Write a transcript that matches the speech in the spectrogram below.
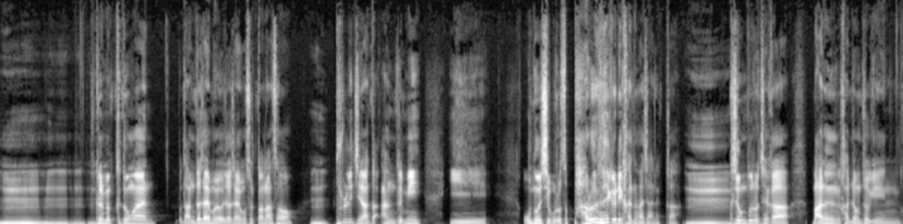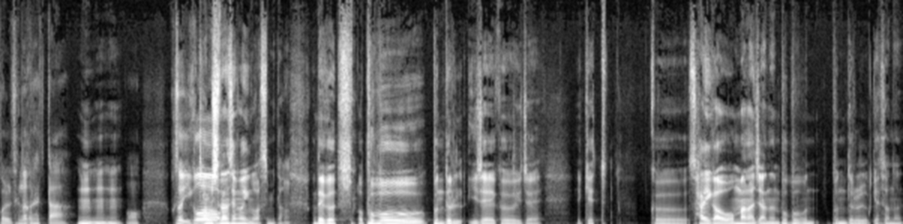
음, 음, 음, 음, 음, 그러면 그동안 뭐 남자 잘못 여자 잘못을 떠나서 음, 풀리지 않았던 앙금이 이 ownership으로서 바로 해결이 가능하지 않을까. 음, 그 정도로 제가 많은 감정적인 걸 생각을 했다. 음, 음, 음. 그래서 이거 참신한 생각인 것 같습니다. 음. 근데 그뭐 부부분들 이제 그 이제 이렇게 그 사이가 원만하지 않은 부부분들께서는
